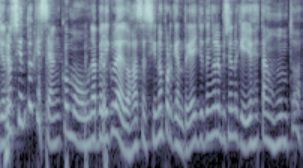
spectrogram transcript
yo no siento que sean como una película de dos asesinos porque en realidad yo tengo la impresión de que ellos están juntos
